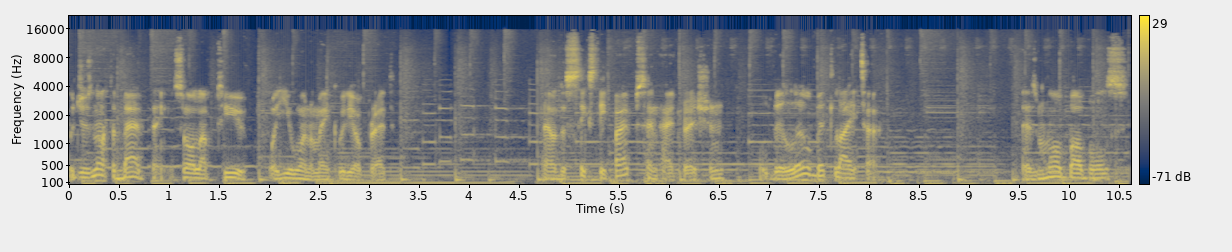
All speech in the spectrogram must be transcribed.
which is not a bad thing, it's all up to you what you want to make with your bread. Now the 65% hydration will be a little bit lighter. There's more bubbles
